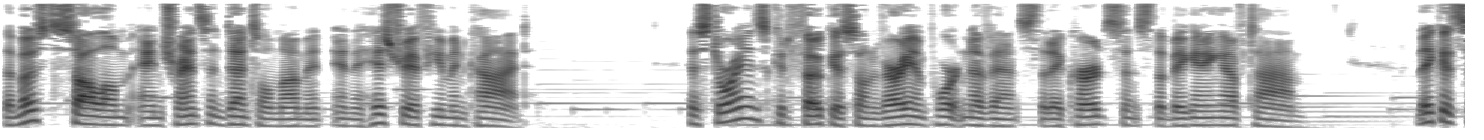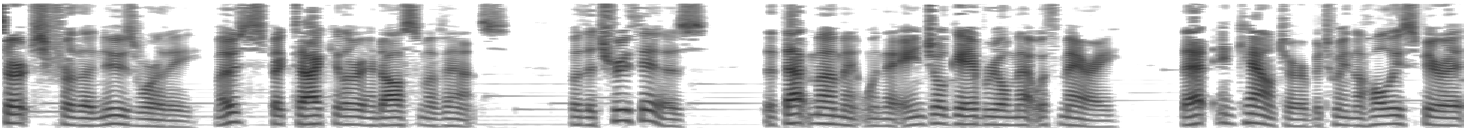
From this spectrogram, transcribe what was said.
the most solemn and transcendental moment in the history of humankind. Historians could focus on very important events that occurred since the beginning of time. They could search for the newsworthy, most spectacular and awesome events, but the truth is that that moment when the angel Gabriel met with Mary, that encounter between the Holy Spirit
